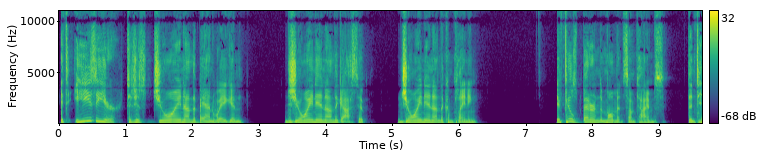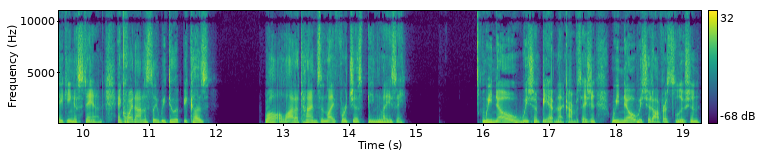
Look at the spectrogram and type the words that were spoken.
It's easier to just join on the bandwagon, join in on the gossip, join in on the complaining. It feels better in the moment sometimes than taking a stand. And quite honestly, we do it because, well, a lot of times in life, we're just being lazy. We know we shouldn't be having that conversation. We know we should offer a solution,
